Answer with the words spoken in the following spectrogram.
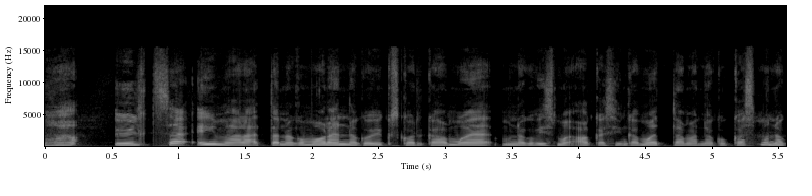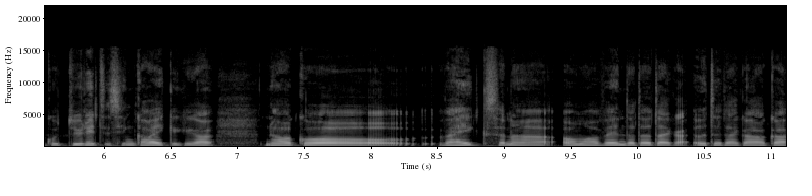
ma üldse ei mäleta, nagu ma olen nagu ükskord ka mõe-, nagu vist ma hakkasin ka mõtlema, et nagu kas ma nagu tülitasin ka ikkagi ka nagu väiksena oma vendade-õdega, õdedega, aga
